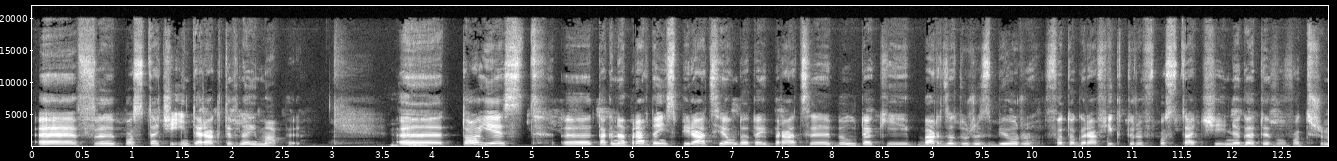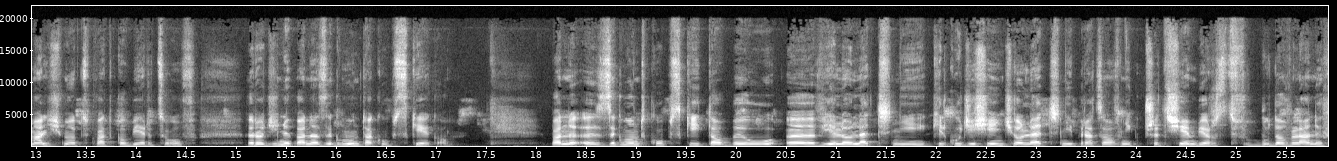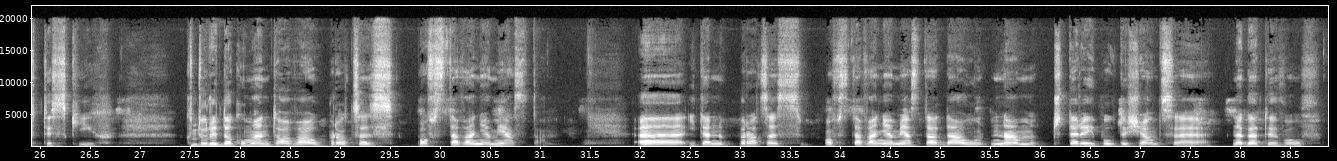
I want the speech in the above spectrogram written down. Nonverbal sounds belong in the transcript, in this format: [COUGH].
e, w postaci interaktywnej mapy. Mhm. To jest tak naprawdę inspiracją do tej pracy był taki bardzo duży zbiór fotografii, który w postaci negatywów otrzymaliśmy od spadkobierców rodziny pana Zygmunta Kubskiego. Pan e, Zygmunt Kupski to był e, wieloletni, kilkudziesięcioletni pracownik przedsiębiorstw budowlanych tyskich, który mhm. dokumentował proces powstawania miasta. E, I ten proces powstawania miasta dał nam 4,5 tysiące negatywów,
